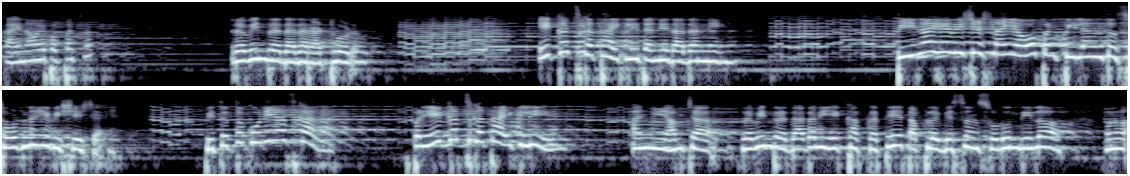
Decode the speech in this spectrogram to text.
काय नाव आहे पप्पाचं? रवींद्र दादा राठोड. एकच कथा ऐकली त्यांनी दादांनी. पिणं हे विशेष नाही अहो पण पिल्यानंतर सोडणं हे विशेष आहे. पितं तर कोणी आजकाल. पण एकच कथा ऐकली. आणि आमच्या रवींद्र दादानी एका कथेत आपलं व्यसन सोडून दिलं. म्हणून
